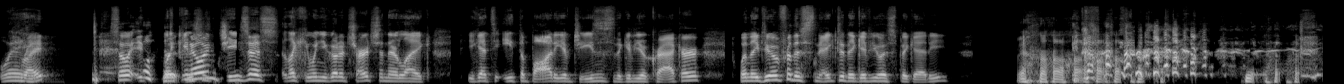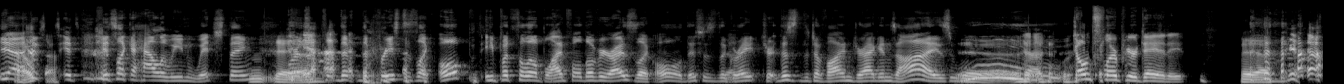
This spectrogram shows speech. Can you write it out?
Wait. right? So, it, like, you know, in Jesus, like when you go to church and they're like, you get to eat the body of Jesus and they give you a cracker. When they do it for the snake, do they give you a spaghetti? Yeah, hope it's, so. it's it's like a Halloween witch thing. Mm, yeah, where yeah. The, the, the priest is like, oh, he puts the little blindfold over your eyes, like, oh, this is the great, this is the divine dragon's eyes. Woo. Yeah. Don't slurp your deity. yeah.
